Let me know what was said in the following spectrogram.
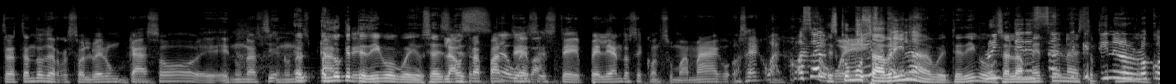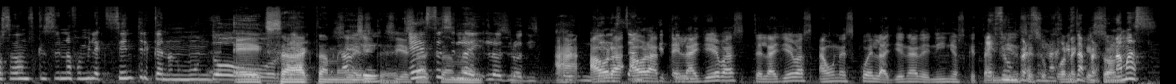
Tratando de resolver un caso eh, en unas, Sí, en unas es, es lo que te digo, güey. O sea, es, La es- otra parte es este, peleándose con su mamá. O sea, ¿cu- O sea, es como Sí, Sabrina, la- güey, te digo. Lo O sea, la meten a que tienen los locos Adams que es una familia excéntrica en un mundo Exactamente. Sí, sí. ¿sabes? Este es lo, exactamente, lo- sí. lo dis- Ah, lo ahora, ahora que te tiene. la llevas, te la llevas a una escuela llena de niños que también se personaje, es supone una que persona son. más.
